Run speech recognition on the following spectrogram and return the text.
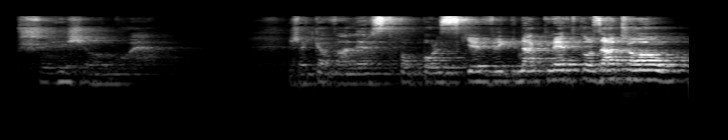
Przysiągłem, że kawalerstwo polskie wygna krew kozaczą,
